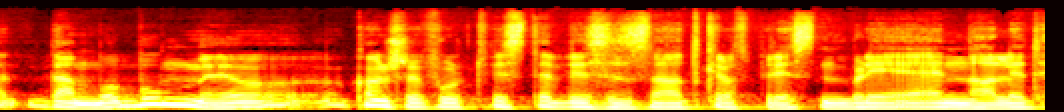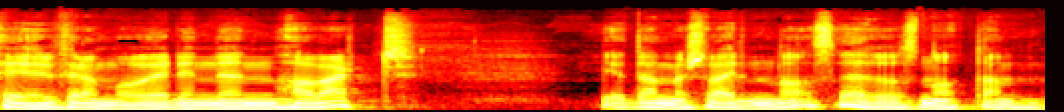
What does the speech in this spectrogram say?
de må bomme jo kanskje fort hvis det viser seg at kraftprisen blir enda litt høyere fremover enn den har vært. I deres verden da, så er det jo sånn at de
